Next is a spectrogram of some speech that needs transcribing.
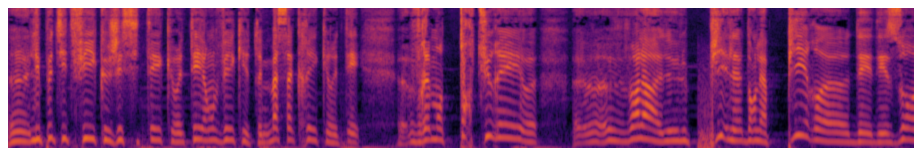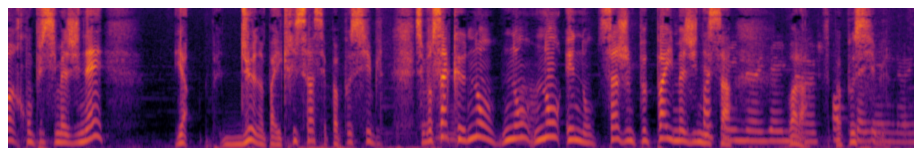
Euh, les petites filles que j'ai citées, qui ont été enlevées, qui ont été massacrées, qui ont été euh, vraiment torturées, euh, euh, voilà, le, le pire- dans la pire euh, des, des horreurs qu'on puisse imaginer. Il y a, Dieu n'a pas écrit ça, c'est pas possible. C'est pour ça que non, non, non et non. Ça, je ne peux pas imaginer ça. une- une- Voilà, je c'est pas possible. une-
